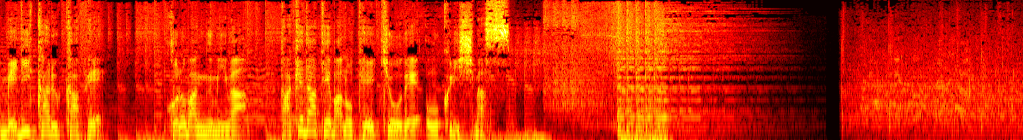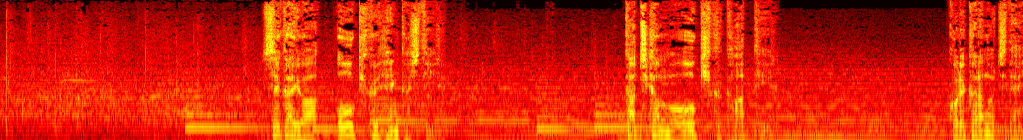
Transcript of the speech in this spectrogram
メディカルカフェ。この番組は武田手羽の提供でお送りします。世界は大きく変化している価値観も大きく変わっている。これからの時代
